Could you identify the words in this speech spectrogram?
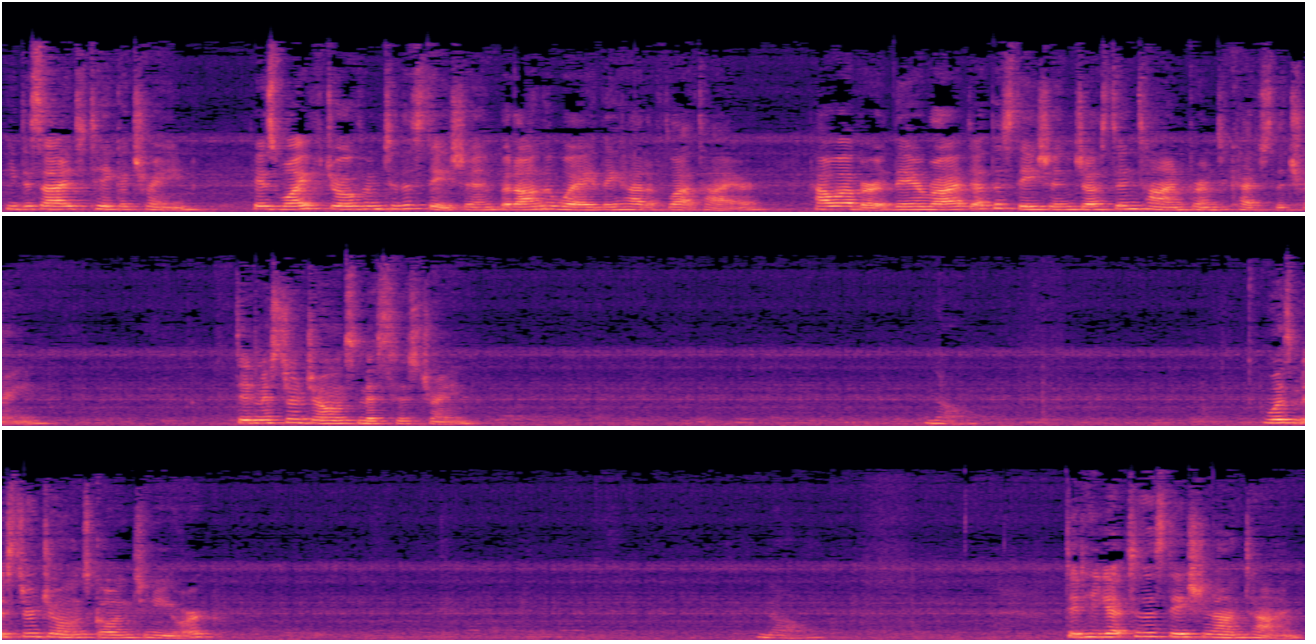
He decided to take a train. His wife drove him to the station, but on the way they had a flat tire. However, they arrived at the station just in time for him to catch the train. Did Mr. Jones miss his train? No. Was Mr. Jones going to New York? No. Did he get to the station on time?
